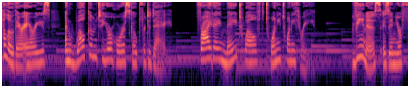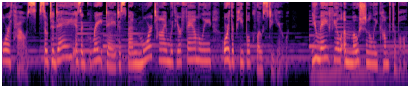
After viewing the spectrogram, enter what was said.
Hello there, Aries, and welcome to your horoscope for today, Friday, May 12th, 2023. Venus is in your fourth house, so today is a great day to spend more time with your family or the people close to you. You may feel emotionally comfortable,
